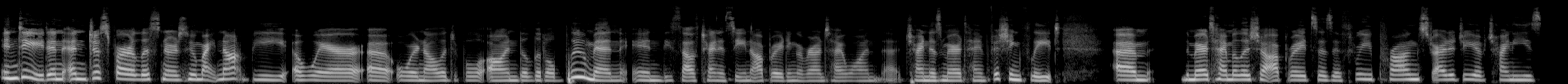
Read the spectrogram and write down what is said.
Indeed, and and just for our listeners who might not be aware uh, or knowledgeable on the little blue men in the South China Sea and operating around Taiwan, uh, China's maritime fishing fleet, um, the maritime militia operates as a three-pronged strategy of Chinese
